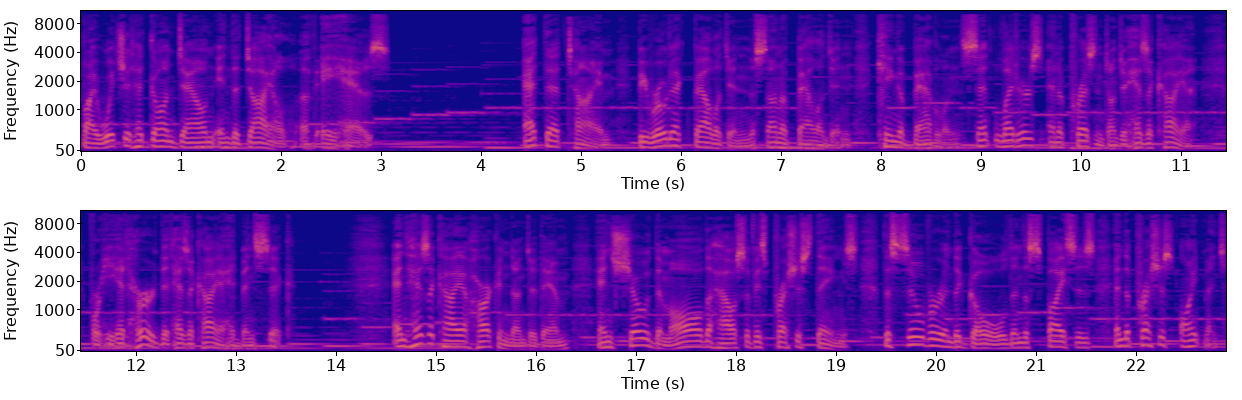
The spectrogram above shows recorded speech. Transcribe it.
by which it had gone down in the dial of Ahaz. At that time, Berodach Baladan, the son of Baladan, king of Babylon, sent letters and a present unto Hezekiah, for he had heard that Hezekiah had been sick. And Hezekiah hearkened unto them, and showed them all the house of his precious things, the silver and the gold, and the spices, and the precious ointment,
